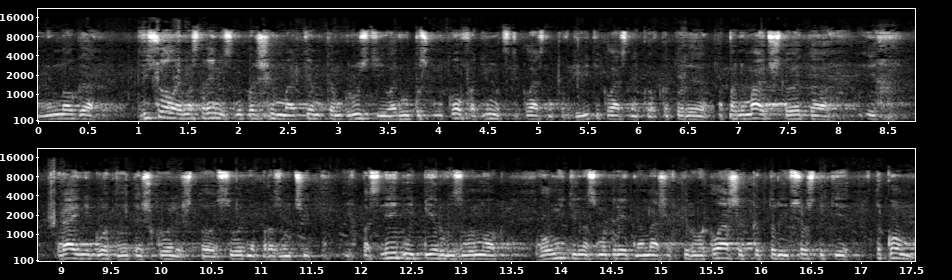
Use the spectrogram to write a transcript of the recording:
немного веселое настроение с небольшим оттенком грусти у выпускников, 11-классников, 9-классников, которые понимают, что это их крайний год в этой школе, что сегодня прозвучит их последний первый звонок. Волнительно смотреть на наших первоклассников, которые все-таки в таком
